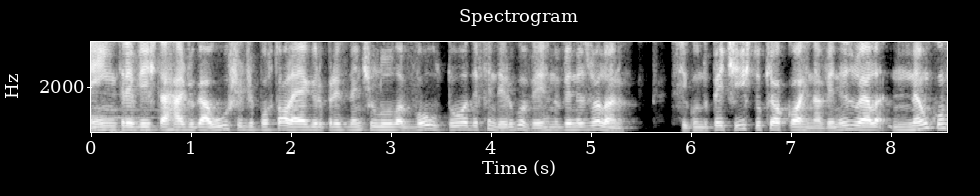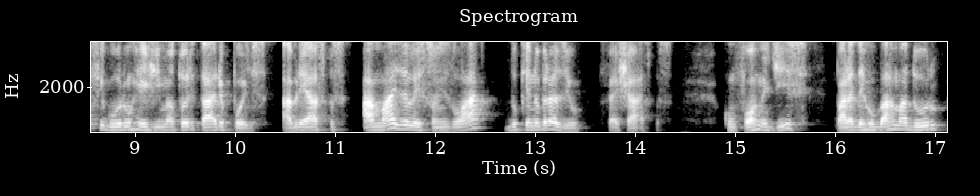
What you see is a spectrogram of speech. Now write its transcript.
Em entrevista à Rádio Gaúcha de Porto Alegre, o presidente Lula voltou a defender o governo venezuelano. Segundo o petista, o que ocorre na Venezuela não configura um regime autoritário, pois, abre aspas, há mais eleições lá do que no Brasil, fecha aspas. Conforme disse, para derrubar Maduro,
